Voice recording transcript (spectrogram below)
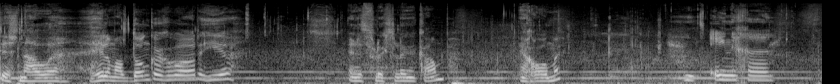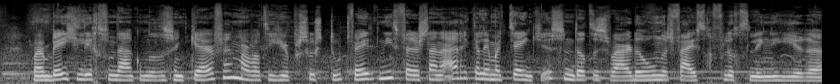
Het is nou eh, helemaal donker geworden hier. In het vluchtelingenkamp. In Rome. Het enige waar een beetje licht vandaan komt, dat is een caravan. Maar wat hij hier precies doet, weet ik niet. Verder staan er eigenlijk alleen maar tentjes. En dat is waar de 150 vluchtelingen hier, eh,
